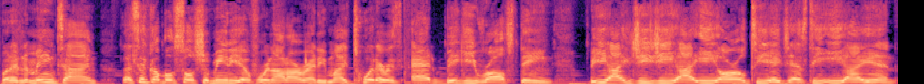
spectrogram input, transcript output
But in the meantime, let's hook up on social media if we're not already. My Twitter is at Biggie Rothstein, B I G G I E R O T H S T E I N.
